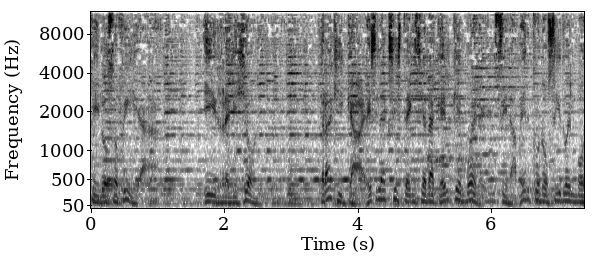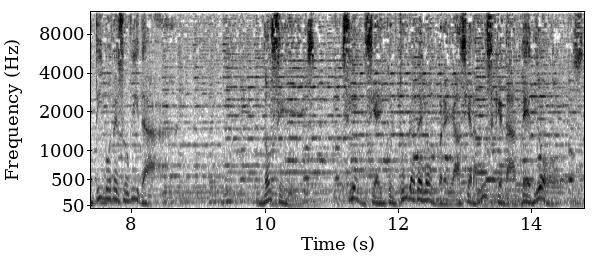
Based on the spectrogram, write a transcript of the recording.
filosofía y religión. Trágica es la existencia de aquel que muere sin haber conocido el motivo de su vida. Gnosis ciencia y cultura del hombre hacia la búsqueda de Dios.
